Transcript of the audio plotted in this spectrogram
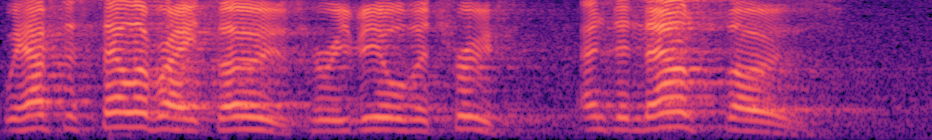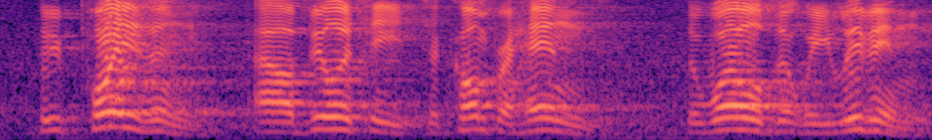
We have to celebrate those who reveal the truth and denounce those who poison our ability to comprehend the world that we live in.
